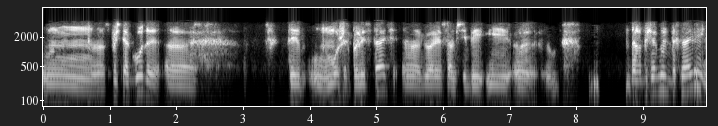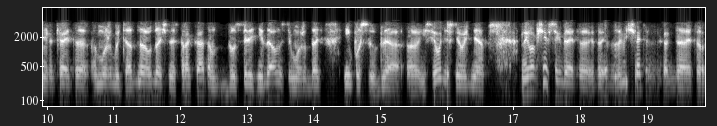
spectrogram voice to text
м, спустя годы э, ты можешь их полистать, э, говоря сам себе, и э, даже подчеркнуть вдохновение, какая-то, может быть, одна удачная строка, там, 20-летней давности может дать импульс для э, и сегодняшнего дня. Ну и вообще всегда это, это, это замечательно, когда это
